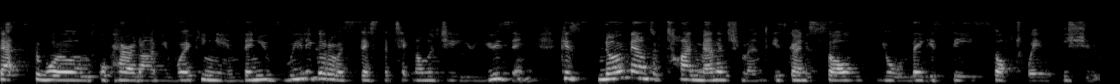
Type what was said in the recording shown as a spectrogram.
that's the world or paradigm you're working in, then you've really got to assess the technology you're using because no amount of time management is going to solve your legacy software issue.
